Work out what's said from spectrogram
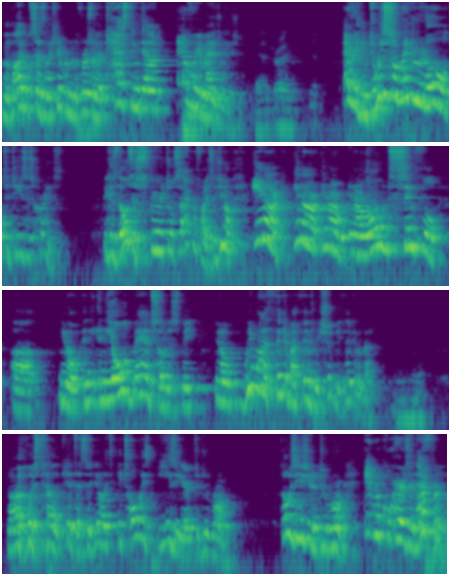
The Bible says, and I can't remember the verse, but casting down every imagination. That's right. Everything. Do we surrender it all to Jesus Christ? Because those are spiritual sacrifices. You know, in our in our in our in our own sinful, uh, you know, in, in the old man, so to speak, you know, we want to think about things we shouldn't be thinking about. You know, I always tell the kids, I said, you know, it's, it's always easier to do wrong. It's always easier to do wrong. It requires an effort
